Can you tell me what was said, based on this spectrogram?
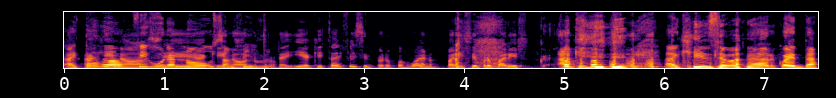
a estas aquí dos no, figuras sí, no usan no, filtro. no, y aquí está difícil, pero pues bueno, París siempre París. Aquí, aquí se van a dar cuenta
